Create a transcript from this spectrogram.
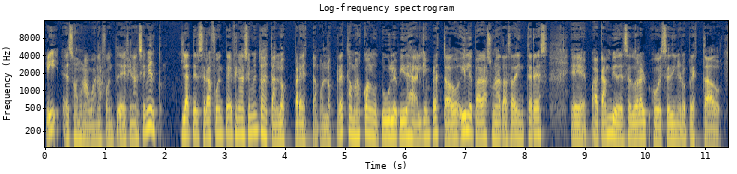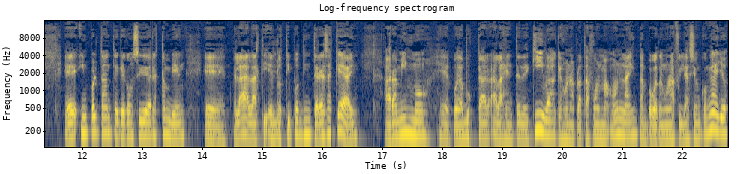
Y eso es una buena fuente de financiamiento. La tercera fuente de financiamiento están los préstamos. Los préstamos es cuando tú le pides a alguien prestado y le pagas una tasa de interés eh, a cambio de ese dólar o ese dinero prestado. Es importante que consideres también eh, los tipos de intereses que hay. Ahora mismo eh, puedes buscar a la gente de Kiva, que es una plataforma online, tampoco tengo una afiliación con ellos.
